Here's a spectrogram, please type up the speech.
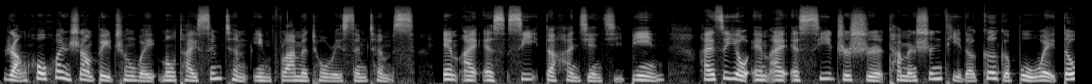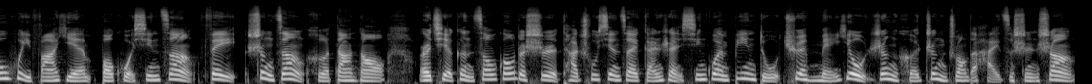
然后患上被称为 multi-symptom inflammatory symptoms。MIS-C 的罕见疾病，孩子有 MIS-C 之时，他们身体的各个部位都会发炎，包括心脏、肺、肾脏和大脑。而且更糟糕的是，它出现在感染新冠病毒却没有任何症状的孩子身上。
